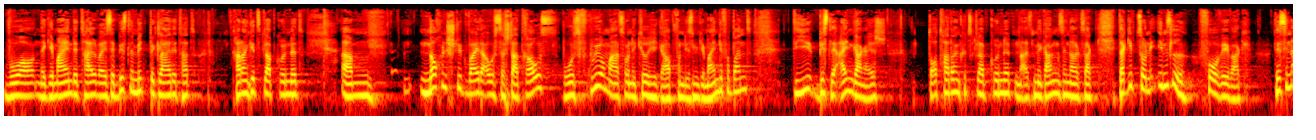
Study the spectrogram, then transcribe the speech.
wo er eine Gemeinde teilweise ein bisschen mitbegleitet hat, hat einen Kids Club gegründet. Ähm, noch ein Stück weiter aus der Stadt raus, wo es früher mal so eine Kirche gab von diesem Gemeindeverband, die ein bisschen eingegangen ist. Dort hat er einen Kids Club gegründet und als wir gegangen sind, hat er gesagt, da gibt es so eine Insel vor Wewak. Das sind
